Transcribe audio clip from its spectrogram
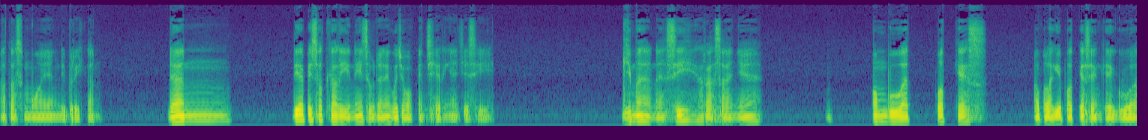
atas semua yang diberikan. Dan di episode kali ini sebenarnya gue cuma pengen sharing aja sih. Gimana sih rasanya membuat podcast, apalagi podcast yang kayak gua,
